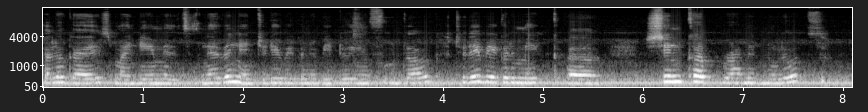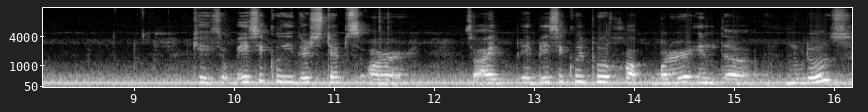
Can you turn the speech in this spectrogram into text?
hello guys. My name is Nevin and today we're going to be doing a food vlog. Today we're going to make uh, shin cup ramen noodles. Okay so basically their steps are so I, I basically put hot water in the noodles.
